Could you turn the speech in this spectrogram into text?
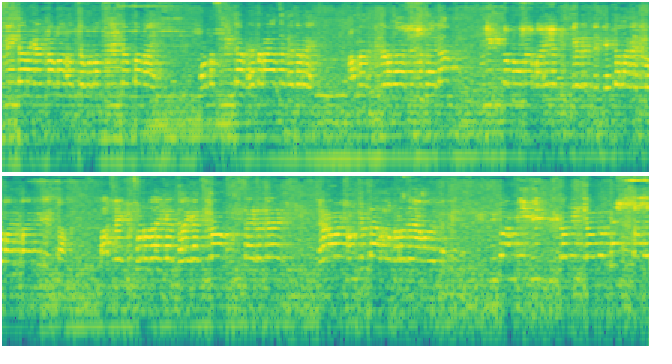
সিলিন্ডার গ্যাস ব্যবহার হচ্ছে। বললাম, সিলিন্ডার তো নাই। বলল সিলিন্ডার ভেতরে আছে, ভেতরে। আপনার ভিতরে যাওয়ার জন্য চাইলাম, উনি কি করল, ওনার বাইরে গেটটা লাগাই দিল বাইরে বাইরে গেটটা। পাশে একটু ছোট জায়গা জায়গা ছিল উনি চাইলে যে যেন ওই সংসারটা আলাদা করা যায় আমাদের থেকে কিন্তু আমি দীর্ঘদিন যেহেতু সাথে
